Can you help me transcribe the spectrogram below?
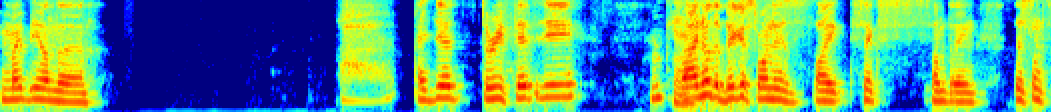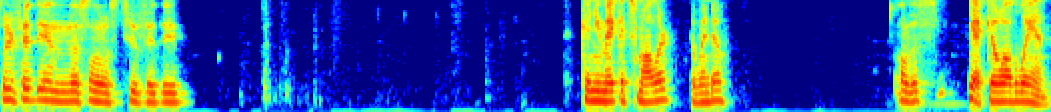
It might be on the. I did 350. Okay. Well, I know the biggest one is like six something. This one's 350 and this one was 250. Can you make it smaller? The window? Oh, this. Yeah, go all the way in.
